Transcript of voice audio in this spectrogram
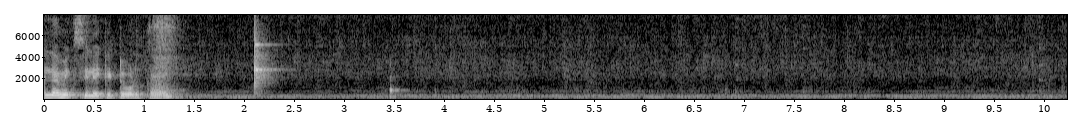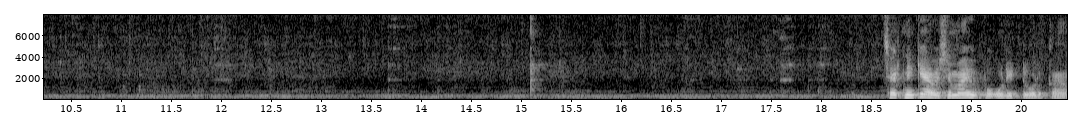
എല്ലാം മിക്സിയിലേക്ക് ഇട്ട് കൊടുക്കാം. ചട്നിക്ക് ആവശ്യമായ ഉപ്പ് കൂടി ഇട്ട് കൊടുക്കാം.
